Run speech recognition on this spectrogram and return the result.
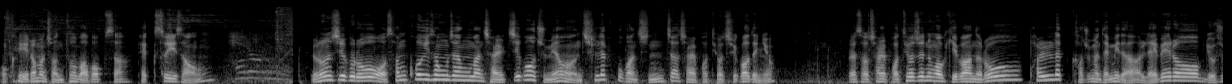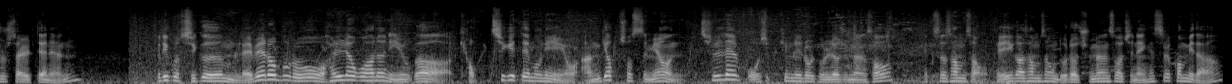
오케이 이러면 전투 마법사 백스 이성 이런 식으로 3코 이 성장만 잘 찍어주면 7렙 구간 진짜 잘 버텨지거든요 그래서 잘 버텨주는 거 기반으로 8렙 가주면 됩니다. 레벨업 요술사일 때는. 그리고 지금 레벨업으로 하려고 하는 이유가 겹치기 때문이에요. 안 겹쳤으면 7렙 50킴리를 돌려주면서 엑스 삼성, 베이가 삼성 노려주면서 진행했을 겁니다.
